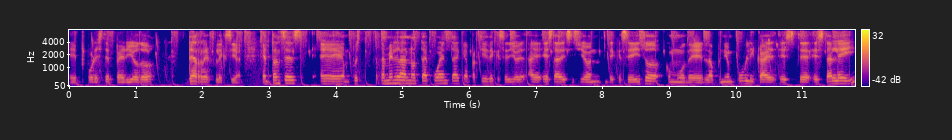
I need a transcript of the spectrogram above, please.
eh, por este periodo de reflexión. Entonces, eh, pues también la nota cuenta que a partir de que se dio eh, esta decisión, de que se hizo como de la opinión pública este, esta ley,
